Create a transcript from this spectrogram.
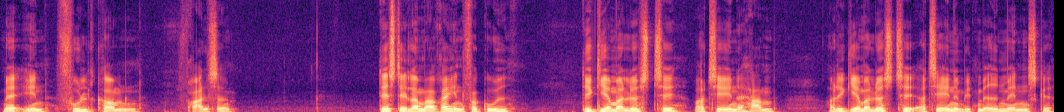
med en fuldkommen frelse. Det stiller mig ren for Gud. Det giver mig lyst til at tjene ham, og det giver mig lyst til at tjene mit medmenneske.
